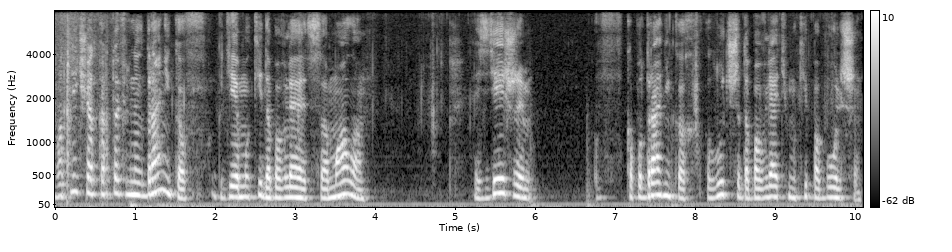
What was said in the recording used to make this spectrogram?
В отличие от картофельных драников, где муки добавляется мало, здесь же в капудраниках лучше добавлять муки побольше,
